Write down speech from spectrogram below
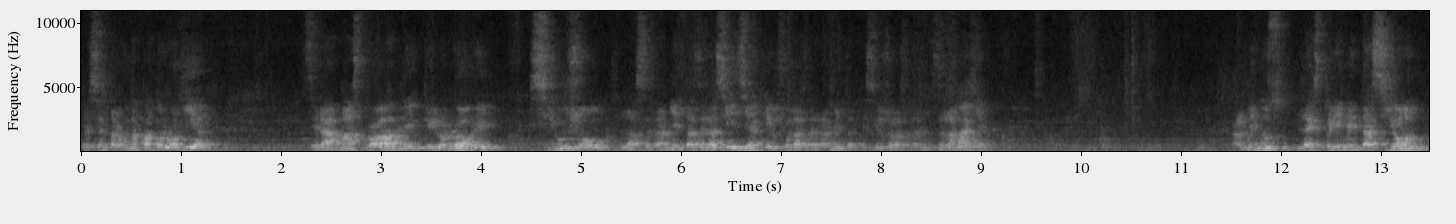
presenta alguna patología, será más probable que lo logre si uso las herramientas de la ciencia que uso las herramientas, que si uso las herramientas de la magia. Al menos la experimentación,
